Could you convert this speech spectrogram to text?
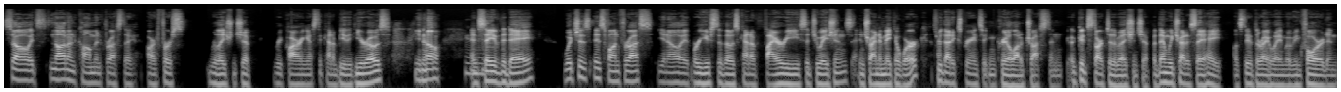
so it's not uncommon for us to, our first relationship requiring us to kind of be the heroes, you know, mm-hmm. and save the day which is is fun for us. You know, it, we're used to those kind of fiery situations and trying to make it work. Through that experience, it can create a lot of trust and a good start to the relationship. But then we try to say, hey, let's do it the right way moving forward and,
